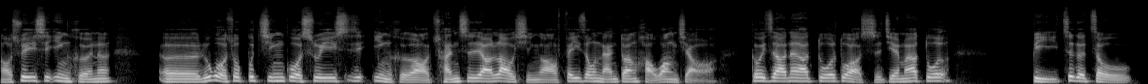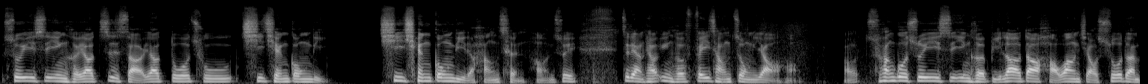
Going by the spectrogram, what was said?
哦，苏伊士运河呢，呃，如果说不经过苏伊士运河哦，船只要绕行哦，非洲南端好望角哦，各位知道那要多多少时间吗？要多比这个走苏伊士运河要至少要多出七千公里，七千公里的航程。好，所以这两条运河非常重要哈。哦，穿过苏伊士运河比绕道好望角缩短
